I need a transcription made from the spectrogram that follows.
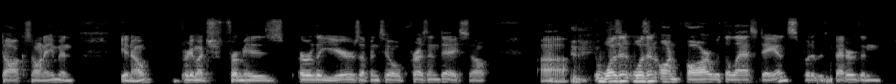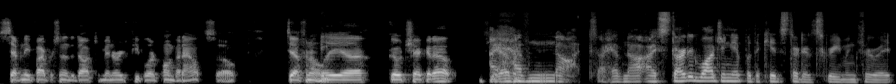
docs on him and you know pretty much from his early years up until present day so uh, it wasn't wasn't on par with the Last Dance, but it was better than seventy five percent of the documentaries people are pumping out. So definitely uh, go check it out. I haven't. have not. I have not. I started watching it, but the kids started screaming through it.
